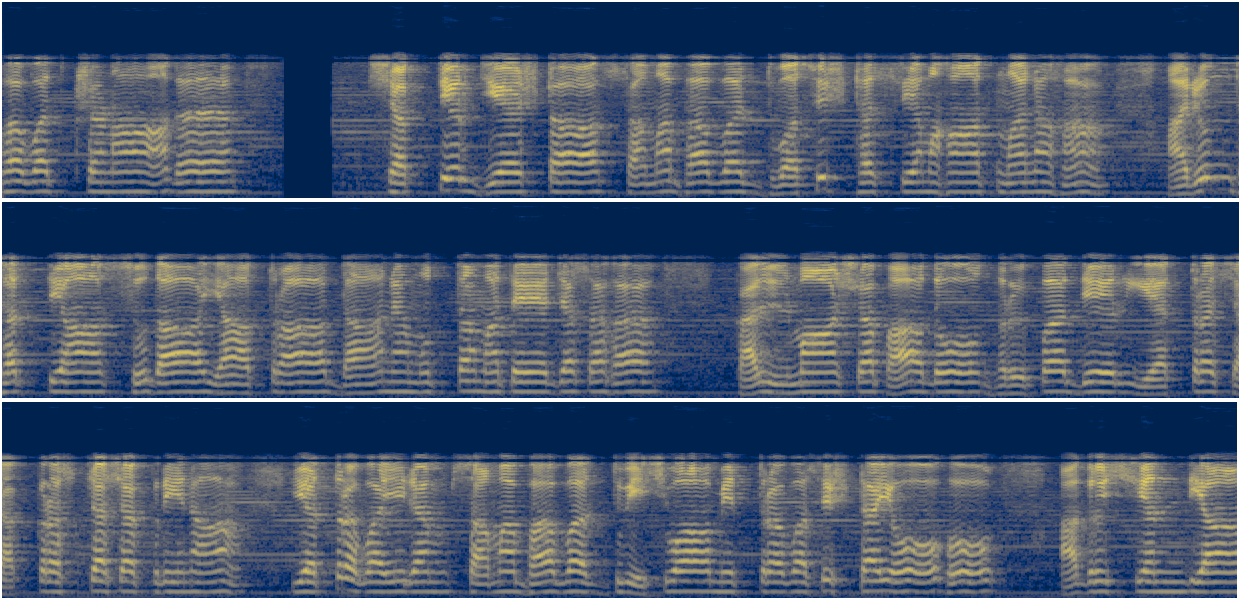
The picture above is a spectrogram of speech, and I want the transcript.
भवत्क्षणाद शक्तिर्ज्येष्ठा समभवद्वसिष्ठस्य महात्मनः अरुन्धत्या सुधा यात्रा दानमुत्तमतेजसः कल्माषपादो नृपतिर्यत्र शक्रश्च शक्रिना यत्र वैरं समभवद्विश्वामित्रवसिष्ठयोः अदृश्यन्त्यां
